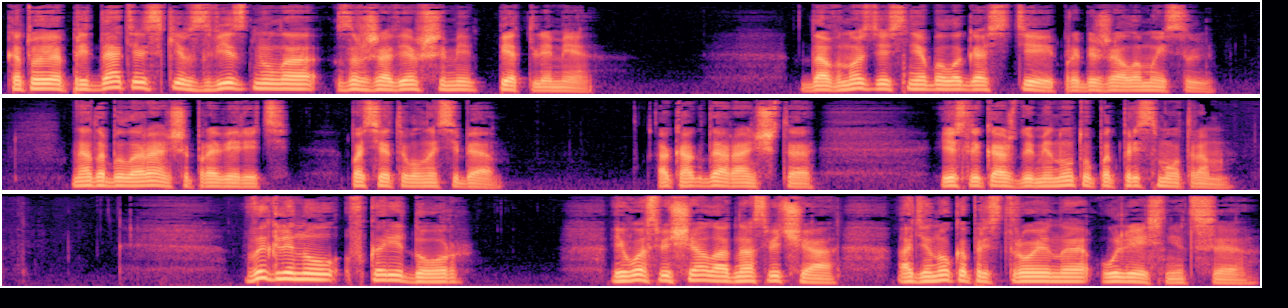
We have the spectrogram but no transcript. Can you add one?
которая предательски взвизгнула заржавевшими петлями. «Давно здесь не было гостей», — пробежала мысль. «Надо было раньше проверить», — посетовал на себя. «А когда раньше-то, если каждую минуту под присмотром?» Выглянул в коридор. Его освещала одна свеча, одиноко пристроенная у лестницы.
